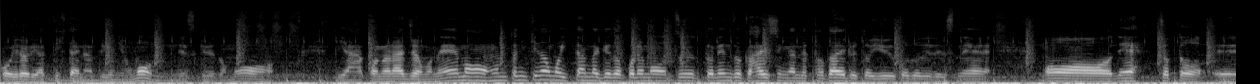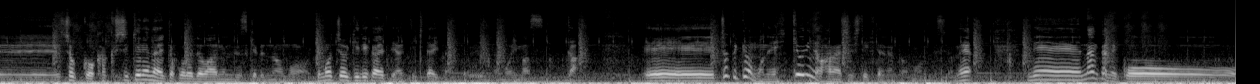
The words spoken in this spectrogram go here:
こういろいろやっていきたいなというふうに思うんですけれども、いやこのラジオもね、もう本当に昨日も言ったんだけど、これもずっと連続配信がね、途絶えるということでですね、もうね、ちょっと、えー、ショックを隠しきれないところではあるんですけど、るのも気持ちを切り替えてやっていきたいなというふうに思いますが、えー、ちょっと今日もね、飛距離の話していきたいなと思うんですよね。で、なんかね、こ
